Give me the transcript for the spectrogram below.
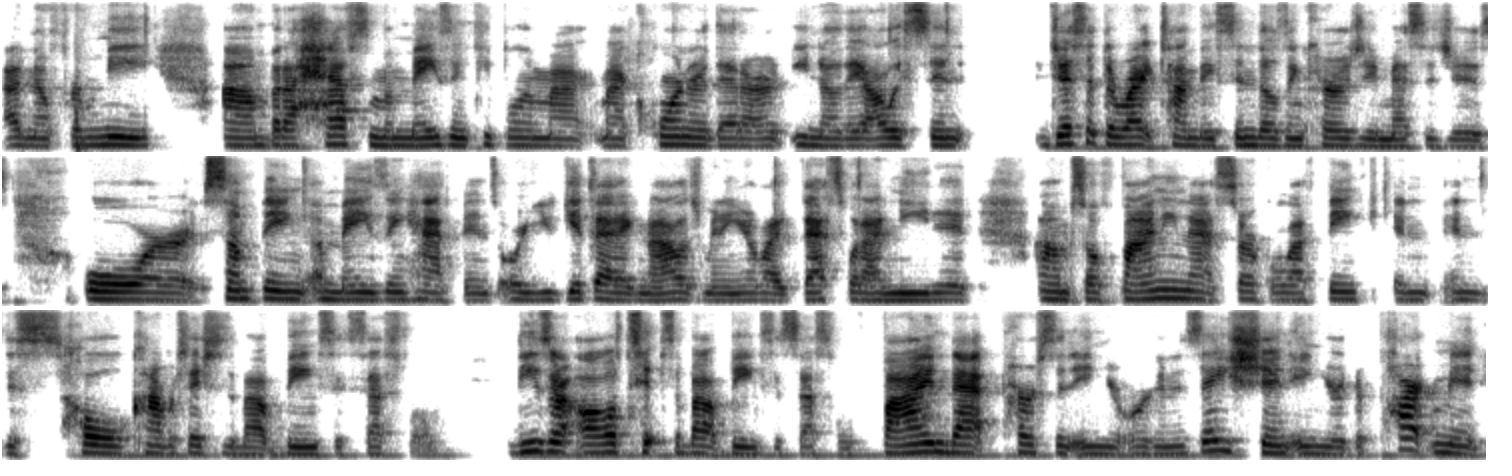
i know for me um, but i have some amazing people in my my corner that are you know they always send just at the right time they send those encouraging messages or something amazing happens or you get that acknowledgement and you're like that's what i needed. Um, so finding that circle i think in, in this whole conversation is about being successful these are all tips about being successful. Find that person in your organization, in your department,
